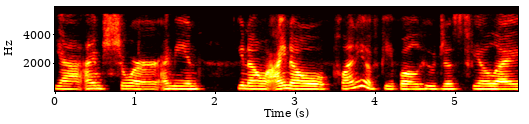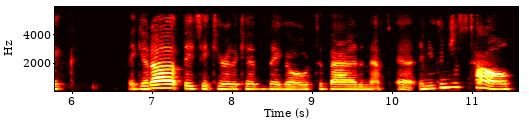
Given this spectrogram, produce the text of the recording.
Yeah i'm sure. I mean you know, I know plenty of people who just feel like they get up, they take care of the kids, they go to bed, and that's it. And you can just tell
